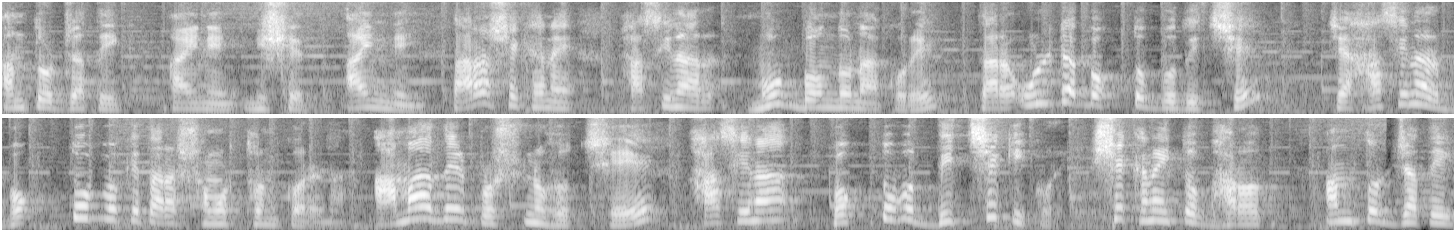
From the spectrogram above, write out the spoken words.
আন্তর্জাতিক আইনে নিষেধ, আইন নেই। তারা সেখানে হাসিনার মুখ বন্ধ না করে তারা উল্টা বক্তব্য দিচ্ছে যে হাসিনার বক্তব্যকে তারা সমর্থন করে না। আমাদের প্রশ্ন হচ্ছে, হাসিনা বক্তব্য দিচ্ছে কি করে? সেখানেই তো ভারত আন্তর্জাতিক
